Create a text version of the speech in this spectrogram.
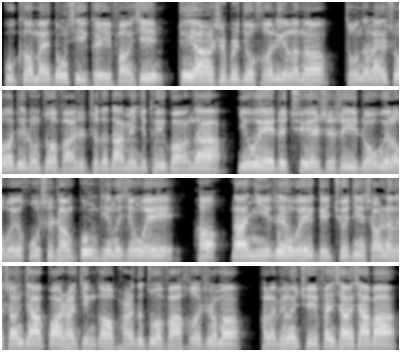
顾客买东西可以放心，这样是不是就合理了呢？总的来说，这种做法是值得大面积推广的，因为这确实是一种为了维护市场公平的行为。好，那你认为给缺斤少两的商家挂上警告牌的做法合适吗？快来评论区分享一下吧！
